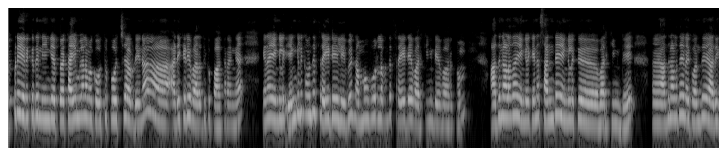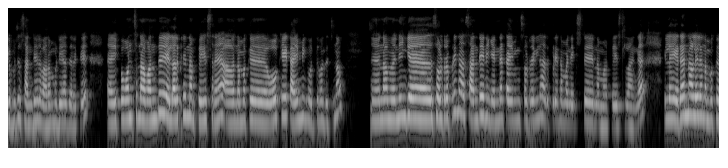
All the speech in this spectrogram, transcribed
எப்படி இருக்குது? நீங்கள் இப்போ டைம்லாம் நமக்கு ஒத்து போச்சு அப்படின்னா அடிக்கடி வரதுக்கு பார்க்குறேங்க ஏன்னா எங்களுக்கு எங்களுக்கு வந்து ஃப்ரைடே லீவு நம்ம ஊரில் வந்து ஃப்ரைடே ஒர்க்கிங் டேவாக இருக்கும். அதனால தான் எங்களுக்கு ஏன்னா சண்டே எங்களுக்கு ஒர்க்கிங் டே அதனால தான் எனக்கு வந்து அதிகபட்சம் சண்டேயில் வர முடியாது இருக்குது இப்போ ஒன்ஸ் நான் வந்து எல்லாருக்கிட்டையும் நான் பேசுகிறேன் நமக்கு ஓகே டைமிங் ஒத்து வந்துச்சுன்னா நம்ம நீங்கள் சொல்கிறப்படி நான் சண்டே நீங்கள் என்ன டைமிங் சொல்கிறீங்களோ அதுபடி நம்ம நெக்ஸ்ட்டு நம்ம பேசலாங்க. இல்லை இட நாளையில் நமக்கு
